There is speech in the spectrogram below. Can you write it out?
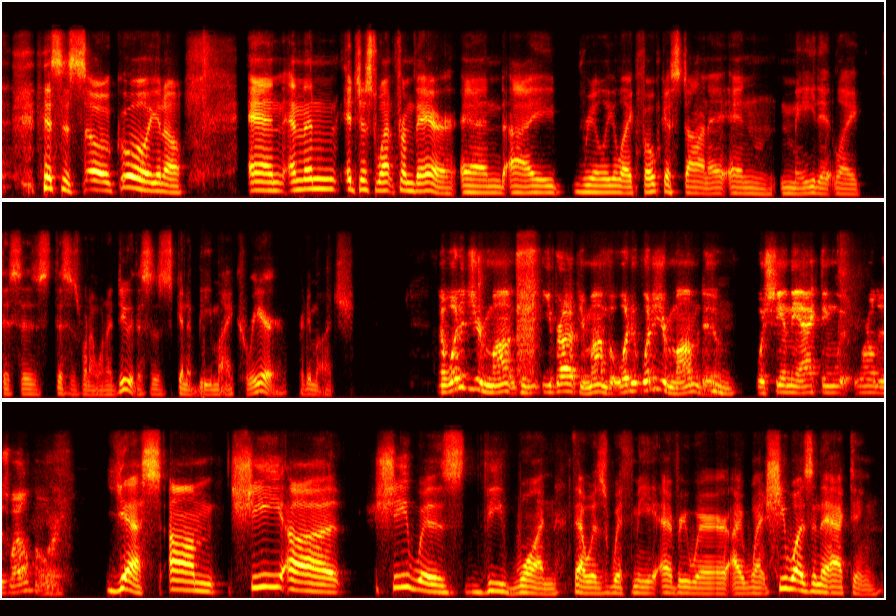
this is so cool, you know. And and then it just went from there. And I really like focused on it and made it like this is this is what I want to do. This is gonna be my career, pretty much. Now, what did your mom? Because you brought up your mom, but what did, what did your mom do? Hmm. Was she in the acting world as well, or Yes. Um she uh she was the one that was with me everywhere I went. She was in the acting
